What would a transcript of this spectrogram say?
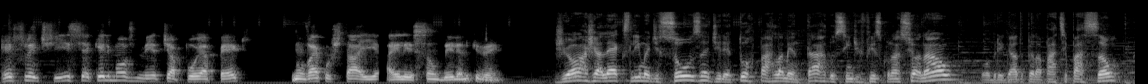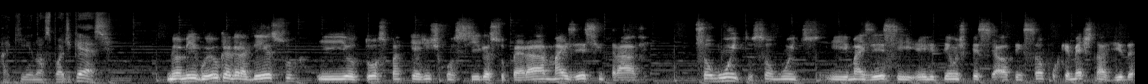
refletir se aquele movimento de apoio à PEC não vai custar aí a eleição dele ano que vem. Jorge Alex Lima de Souza, diretor parlamentar do Sindifisco Nacional, obrigado pela participação aqui em nosso podcast. Meu amigo, eu que agradeço e eu torço para que a gente consiga superar mais esse entrave. São muitos, são muitos, e mas esse ele tem uma especial atenção porque mexe na vida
